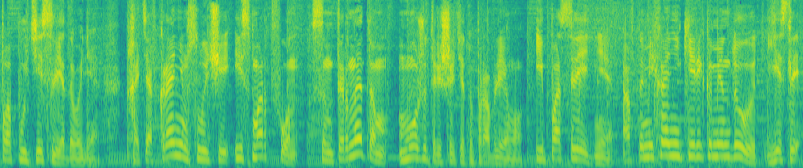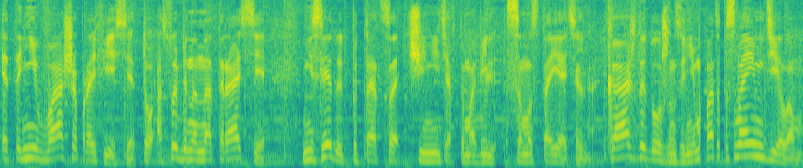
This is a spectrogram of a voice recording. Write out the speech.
по пути следования. Хотя в крайнем случае и смартфон с интернетом может решить эту проблему. И последнее. Автомеханики рекомендуют, если это не ваша профессия, то особенно на трассе не следует пытаться чинить автомобиль самостоятельно. Каждый должен заниматься своим делом.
